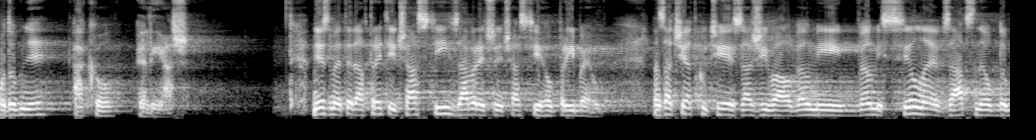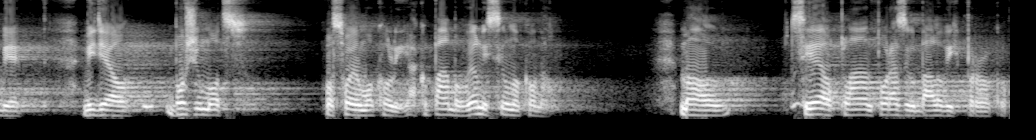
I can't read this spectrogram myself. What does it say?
Podobne ako Eliáš. Dnes sme teda v tretej časti, v záverečnej časti jeho príbehu. Na začiatku tiež zažíval veľmi, veľmi silné, vzácne obdobie. Videl Božiu moc vo svojom okolí, ako Pán Boh veľmi silno konal. Mal cieľ, plán, porazil bálových prorokov.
